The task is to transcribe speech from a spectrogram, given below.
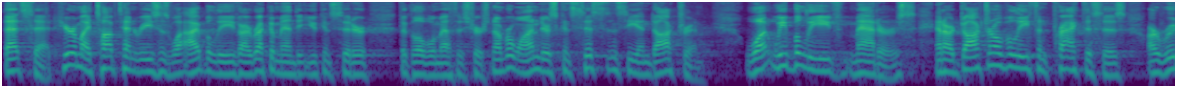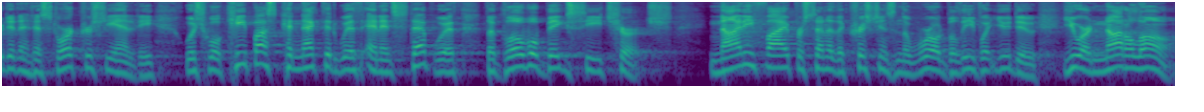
That said, here are my top 10 reasons why I believe I recommend that you consider the Global Methodist Church. Number one, there's consistency in doctrine. What we believe matters, and our doctrinal belief and practices are rooted in historic Christianity, which will keep us connected with and in step with the global Big C church. 95% of the Christians in the world believe what you do. You are not alone,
